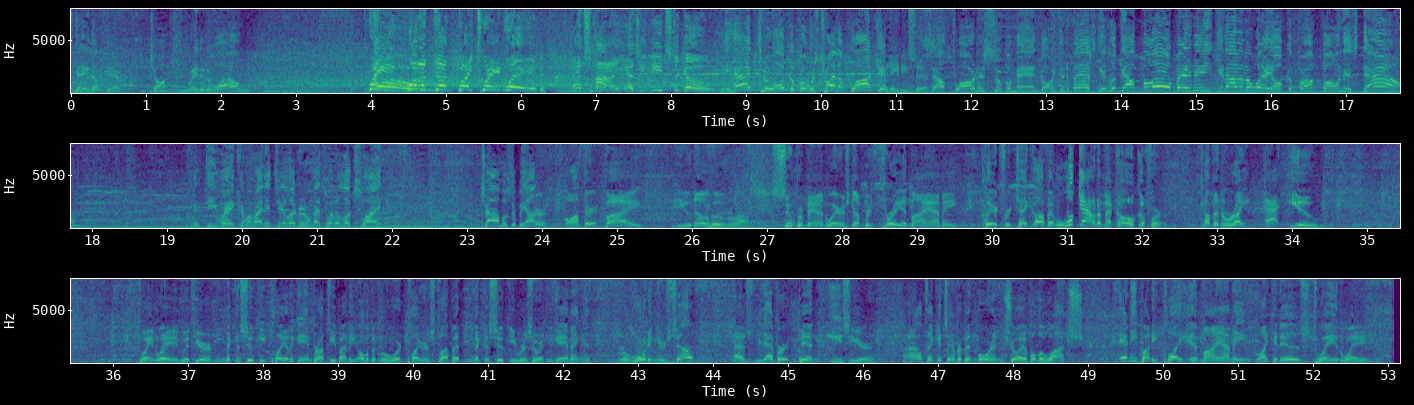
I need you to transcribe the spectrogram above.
stayed up there. Jumped, waited a while. Wade! What a dunk by Dwyane Wade! As high as he needs to go. He had to. Okafor was trying to block it. 86. South Florida's Superman going to the basket. Look out below, baby. Get out of the way, Okafor. I'm throwing this down. D-Wade coming right into your living room. That's what it looks like. Chalmers will be on. Authored by you know who. Superman wears number three in Miami. Cleared for takeoff, and look out, Emeka Okafor. Coming right at you. Dwyane Wade with your Miccosukee play of the game brought to you by the Ultimate Reward Players Club at Miccosukee Resort and Gaming. Rewarding yourself has never been easier. I don't think it's ever been more enjoyable to watch anybody play in Miami like it is Dwyane Wade.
